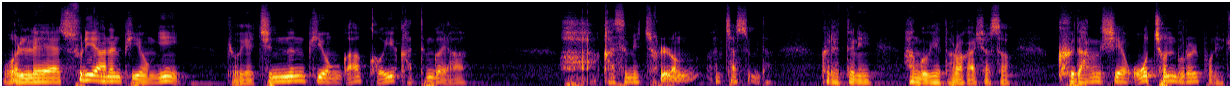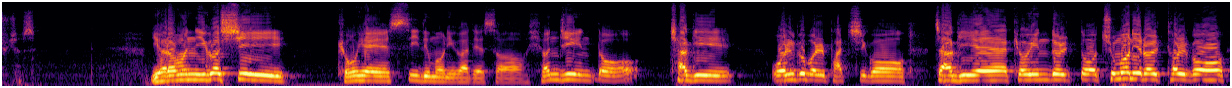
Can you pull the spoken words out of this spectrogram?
원래 수리하는 비용이 교회 짓는 비용과 거의 같은 거야. 하, 가슴이 철렁 안 찼습니다. 그랬더니 한국에 돌아가셔서 그 당시에 5천 불을 보내주셨어요. 여러분 이것이 교회의 시드머니가 돼서 현지인도 자기 월급을 바치고 자기의 교인들도 주머니를 털고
